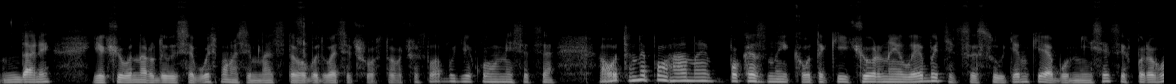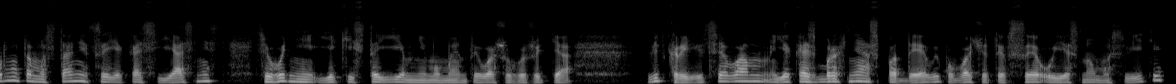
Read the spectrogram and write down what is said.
Далі, якщо ви народилися 8, 17 або 26 числа будь-якого місяця, а от непоганий показник, отакий чорний лебедь, це сутінки або місяць, в перегорнутому стані це якась ясність. Сьогодні якісь таємні моменти вашого життя відкриються вам, якась брехня спаде, ви побачите все у ясному світі.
